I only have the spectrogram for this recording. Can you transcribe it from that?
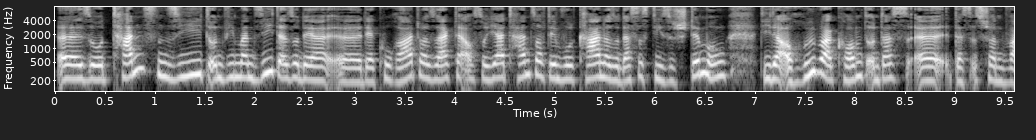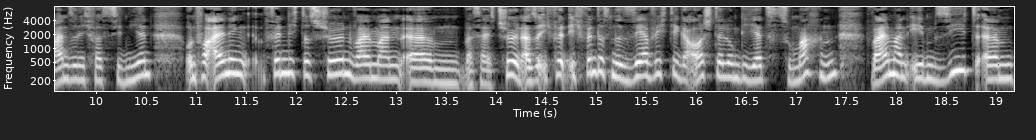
äh, so tanzen sieht und wie man sieht, also der, äh, der Kurator sagte auch so, ja, Tanz auf dem Vulkan, also das ist diese Stimmung, die da auch rüberkommt und das, äh, das ist schon wahnsinnig faszinierend. Und vor allen Dingen finde ich das schön, weil man, ähm, was heißt schön? Also ich finde, ich finde das eine sehr wichtige Ausstellung, die jetzt zu machen, weil man eben sieht, ähm,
